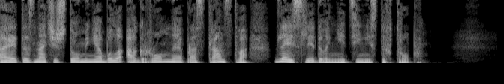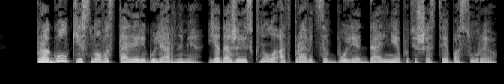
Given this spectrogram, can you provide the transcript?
а это значит, что у меня было огромное пространство для исследования тенистых троп. Прогулки снова стали регулярными. Я даже рискнула отправиться в более дальнее путешествие по Сурею.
